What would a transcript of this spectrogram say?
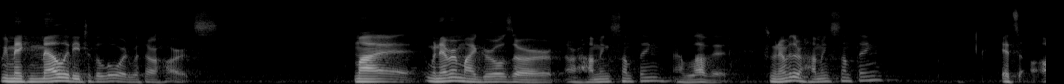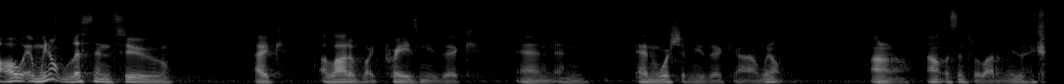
We make melody to the Lord with our hearts. My, whenever my girls are, are humming something, I love it. Because whenever they're humming something, it's all, and we don't listen to like a lot of like praise music and, and, and worship music. Uh, we don't, I don't know, I don't listen to a lot of music.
